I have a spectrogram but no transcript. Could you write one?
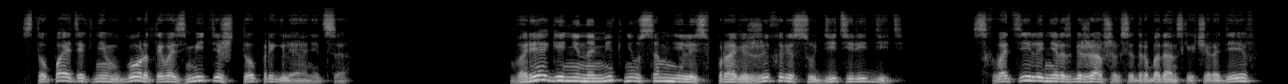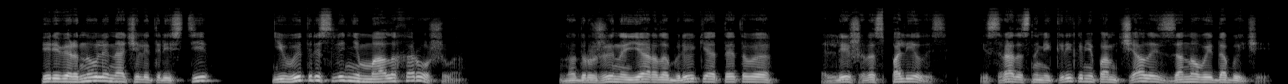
— ступайте к ним в город и возьмите, что приглянется». Варяги ни на миг не усомнились в праве Жихаря судить и рядить схватили неразбежавшихся драбаданских чародеев, перевернули, начали трясти и вытрясли немало хорошего. Но дружина Ярла Брюки от этого лишь распалилась и с радостными криками помчалась за новой добычей.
